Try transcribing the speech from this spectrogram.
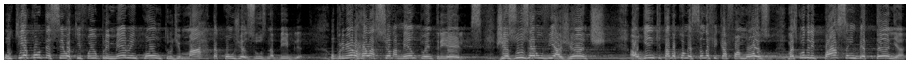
O que aconteceu aqui foi o primeiro encontro de Marta com Jesus na Bíblia, o primeiro relacionamento entre eles. Jesus era um viajante, alguém que estava começando a ficar famoso, mas quando ele passa em Betânia,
